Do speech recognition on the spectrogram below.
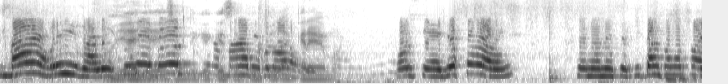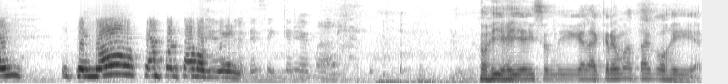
Y más arriba, le sube más la crema. Porque ellos saben que nos necesitan como país y que no se han portado bien. Oye, Jason, dije que la crema está cogida.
